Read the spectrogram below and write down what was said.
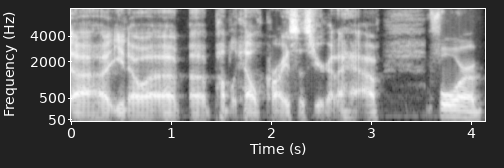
uh, you know a, a public health crisis you're going to have for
